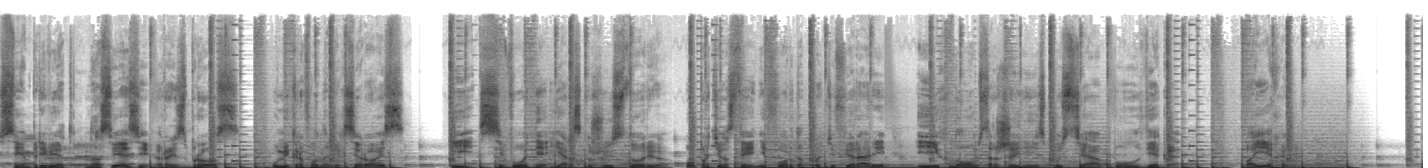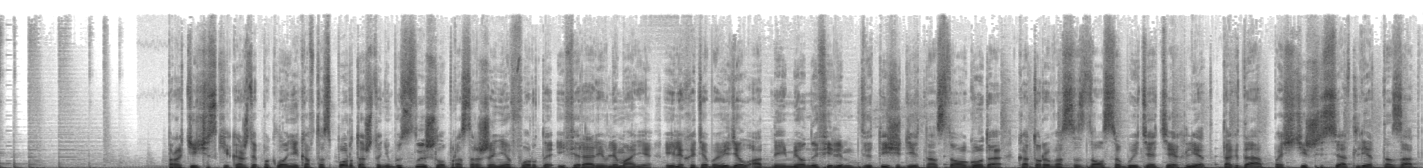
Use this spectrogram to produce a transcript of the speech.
Всем привет, на связи Рейс Брос. У микрофона Алексей Ройс. И сегодня я расскажу историю о противостоянии Форда против Феррари и их новом сражении спустя полвека. Поехали! Практически каждый поклонник автоспорта что-нибудь слышал про сражение Форда и Феррари в Лимане, или хотя бы видел одноименный фильм 2019 года, который воссоздал события тех лет. Тогда, почти 60 лет назад,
